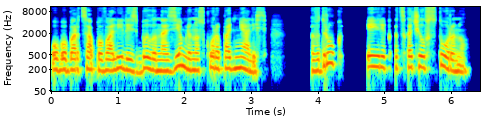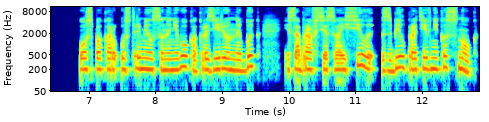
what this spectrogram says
Оба борца повалились было на землю, но скоро поднялись. Вдруг Эрик отскочил в сторону. Оспакар устремился на него, как разъяренный бык, и, собрав все свои силы, сбил противника с ног.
